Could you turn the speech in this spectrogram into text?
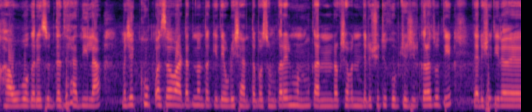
खाऊ वगैरे सुद्धा त्याला दिला. म्हणजे खूप असं वाटत नव्हतं की तेवढी शांत बसून करेल म्हणून. कारण रक्षाबंधनच्या दिवशी ती खूप चिडचिड करत होती. त्या दिवशी तिनं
